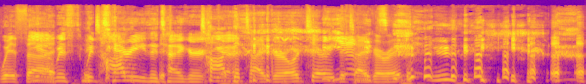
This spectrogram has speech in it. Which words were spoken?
with uh, yeah, with with Todd- Terry the tiger, Todd yeah. the Tiger or Terry the Tiger, right? right?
